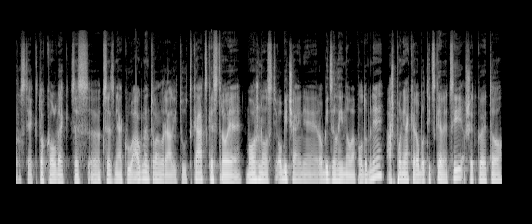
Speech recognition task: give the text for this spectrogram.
proste ktokoľvek cez, cez nejakú augmentovanú realitu, tkácké stroje, možnosť obyčajne robiť z hlinou a podobne, až po nejaké robotické veci a je to e,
